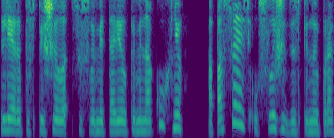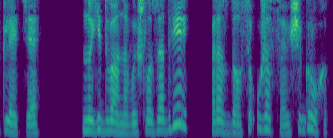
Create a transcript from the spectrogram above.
Лера поспешила со своими тарелками на кухню, опасаясь услышать за спиной проклятие. Но едва она вышла за дверь, раздался ужасающий грохот.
